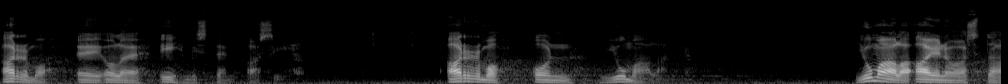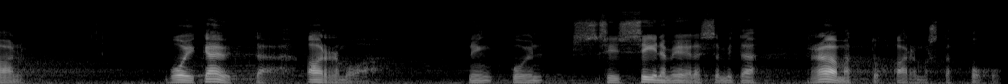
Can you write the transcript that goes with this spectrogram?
Armo ei ole ihmisten asia. Armo on Jumalan. Jumala ainoastaan voi käyttää armoa, niin kuin siis siinä mielessä, mitä Raamattu armosta puhuu.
